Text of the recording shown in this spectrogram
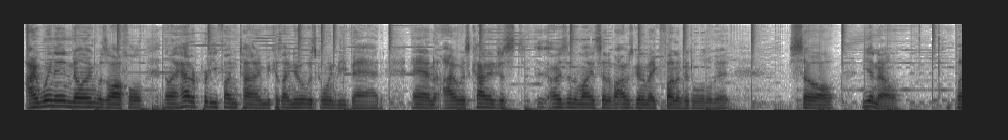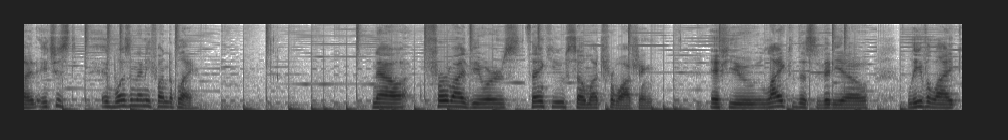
I went in knowing it was awful, and I had a pretty fun time because I knew it was going to be bad, and I was kind of just, I was in the mindset of I was going to make fun of it a little bit. So, you know, but it just, it wasn't any fun to play. Now, for my viewers, thank you so much for watching. If you liked this video, leave a like,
